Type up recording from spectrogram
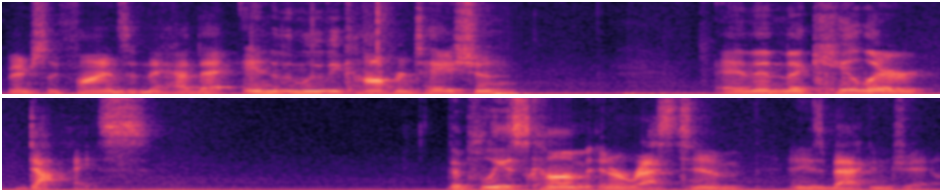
eventually finds him. They have that end of the movie confrontation, and then the killer dies. The police come and arrest him, and he's back in jail.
